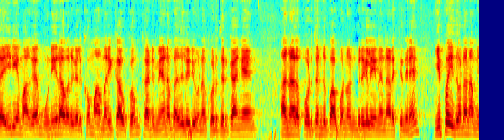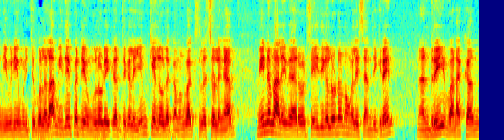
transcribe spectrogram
தைரியமாக முனீர் அவர்களுக்கும் அமெரிக்காவுக்கும் கடுமையான பதிலடி ஒன்று கொடுத்துருக்காங்க. அதனால் பொறுத்திருந்து பார்ப்போம் நண்பர்கள் என்ன நடக்குதுன்னு. இப்போ இதோட நம்ம இந்த வீடியோ முடித்துக் கொள்ளலாம். இதை பற்றி உங்களுடைய கருத்துக்களையும் கீழே உள்ள கமெண்ட் பாக்ஸில் சொல்லுங்கள் மீண்டும் நாளை வேற ஒரு செய்திகளுடன் உங்களை சந்திக்கிறேன். நன்றி வணக்கம்.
